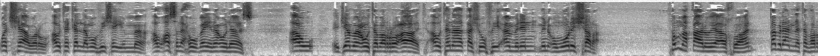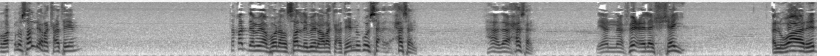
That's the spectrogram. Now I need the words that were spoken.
وتشاوروا أو تكلموا في شيء ما أو أصلحوا بين أناس أو جمعوا تبرعات أو تناقشوا في أمر من أمور الشرع. ثم قالوا يا أخوان قبل أن نتفرق نصلي ركعتين. تقدم يا فلان صلي بنا ركعتين نقول حسن. هذا حسن. لأن فعل الشيء الوارد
